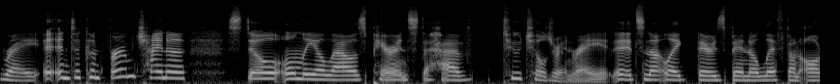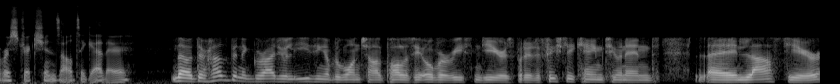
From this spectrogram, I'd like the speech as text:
Right, and to confirm, China still only allows parents to have two children. Right, it's not like there's been a lift on all restrictions altogether. No, there has been a gradual easing of the one child policy over recent years, but it officially came to an end uh, last year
